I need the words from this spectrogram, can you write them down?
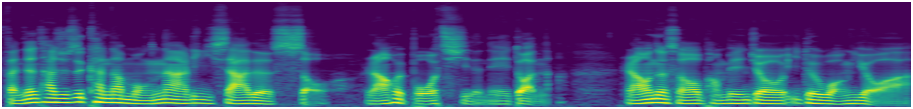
反正他就是看到蒙娜丽莎的手，然后会勃起的那一段呐、啊。然后那时候旁边就一堆网友啊，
